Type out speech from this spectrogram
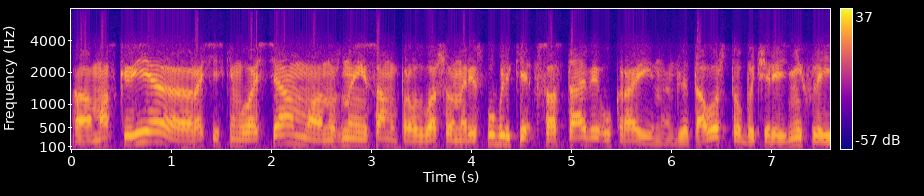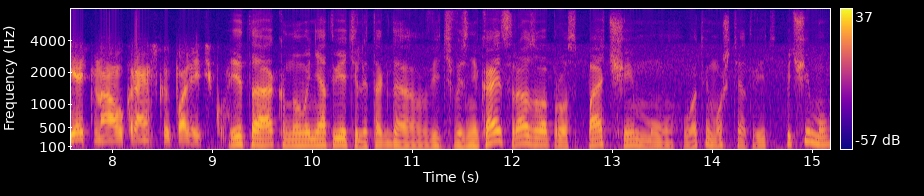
э, Москве, российским властям нужны самопровозглашенные республики в составе Украины для того, чтобы через них влиять на украинскую политику. Итак, но вы не ответили тогда, ведь возникает сразу вопрос, почему? Вот и можете ответить, почему?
